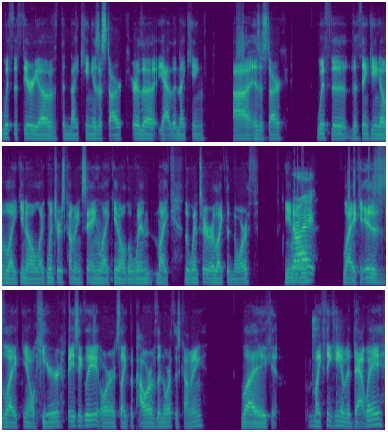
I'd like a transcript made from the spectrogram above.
with the theory of the night king is a stark or the yeah the night king uh is a stark with the the thinking of like you know like winter is coming saying like you know the wind like the winter or like the north you know Right. like is like you know here basically or it's like the power of the north is coming like like thinking of it that way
